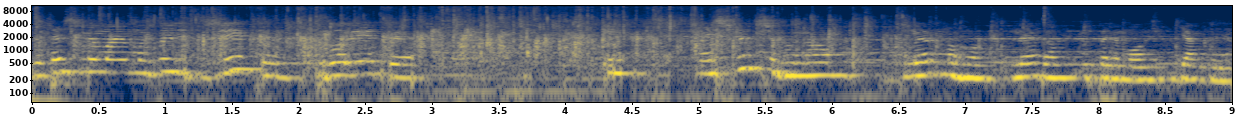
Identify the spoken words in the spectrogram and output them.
за те, що ми маємо можливість жити, творити. І найшвидшого нам мирного неба і перемоги. Дякую.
